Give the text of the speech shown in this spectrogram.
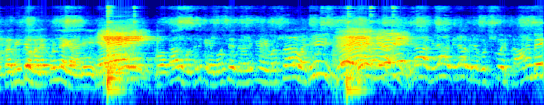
ఒక బిడ్డ మనకున్నా గాని. మోకాలు మొదలుకి ఏమో చేతులకి ఏమో సారవని విలా విలా విలా విలా కొట్టుకొని ప్రాణమే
